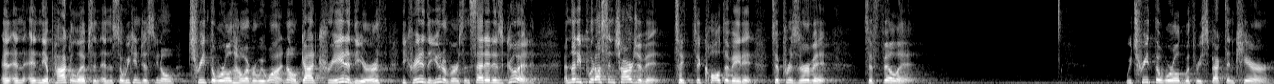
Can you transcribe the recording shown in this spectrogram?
and, and, and the apocalypse, and, and so we can just, you know, treat the world however we want. No, God created the earth, He created the universe and said it is good. And then He put us in charge of it, to, to cultivate it, to preserve it, to fill it. We treat the world with respect and care.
